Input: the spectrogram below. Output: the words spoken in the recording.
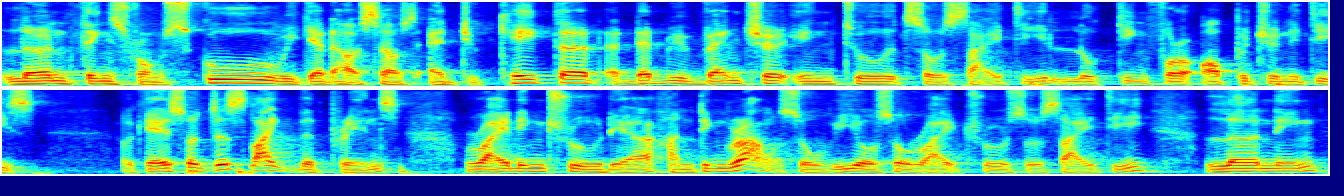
learn things from school. We get ourselves educated, and then we venture into society looking for opportunities. Okay, so just like the prince riding through their hunting grounds, so we also ride through society, learning.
